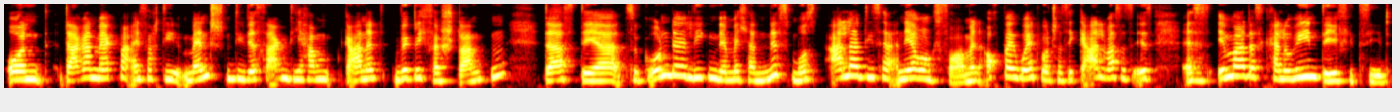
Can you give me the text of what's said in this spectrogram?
Und daran merkt man einfach, die Menschen, die das sagen, die haben gar nicht wirklich verstanden, dass der zugrunde liegende Mechanismus aller dieser Ernährungsformen, auch bei Weight Watchers, egal was es ist, es ist immer das Kaloriendefizit.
